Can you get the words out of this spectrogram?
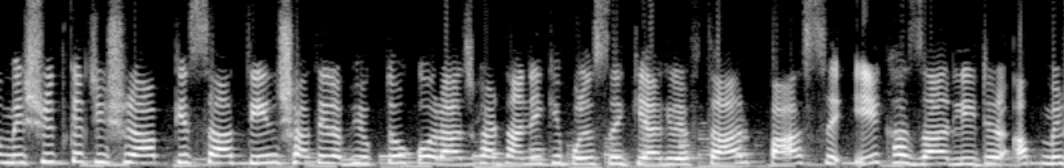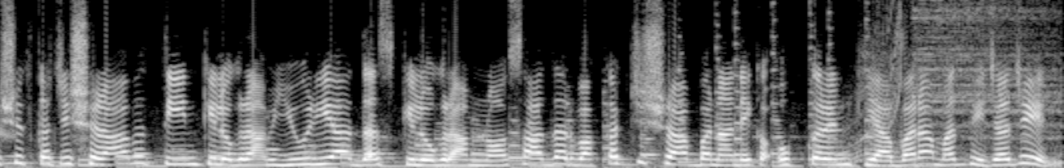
अपमिश्रित कच्ची शराब के साथ तीन शातिर अभियुक्तों को राजघाट थाने की पुलिस ने किया गिरफ़्तार। पास से 1000 लीटर अपमिश्रित कच्ची शराब, तीन किलोग्राम यूरिया 10 किलोग्राम नौसादर व कच्ची शराब बनाने का उपकरण किया बरामद, भेजा जेल।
